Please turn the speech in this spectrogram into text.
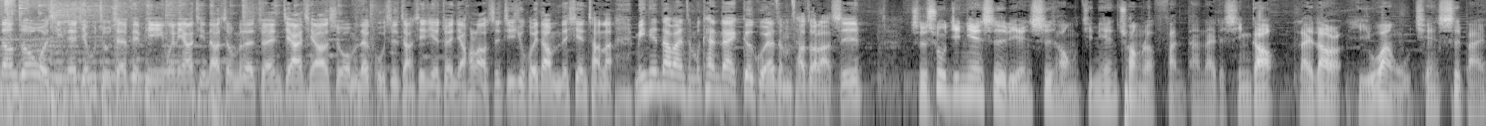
当中，我是今天的节目主持人费平，为您邀请到是我们的专家，钱老师，我们的股市涨跌线专家洪老师，继续回到我们的现场了。明天大盘怎么看待？个股要怎么操作？老师，指数今天是连四红，今天创了反弹来的新高，来到了一万五千四百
